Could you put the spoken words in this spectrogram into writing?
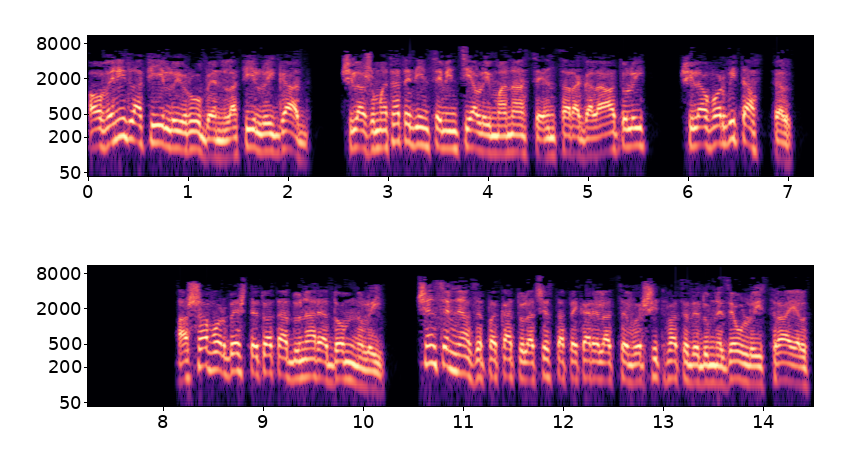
au venit la fiii lui Ruben, la fiii lui Gad și la jumătate din seminția lui Manase în țara Galaatului și le-au vorbit astfel. Așa vorbește toată adunarea Domnului. Ce însemnează păcatul acesta pe care l-ați săvârșit față de Dumnezeul lui Israel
